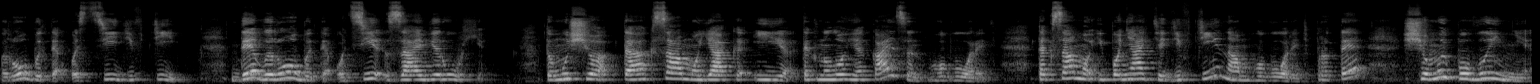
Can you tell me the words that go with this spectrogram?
робите ось ці діфті, де ви робите оці зайві рухи. Тому що так само, як і технологія Кайзен говорить, так само і поняття діфті нам говорить про те, що ми повинні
